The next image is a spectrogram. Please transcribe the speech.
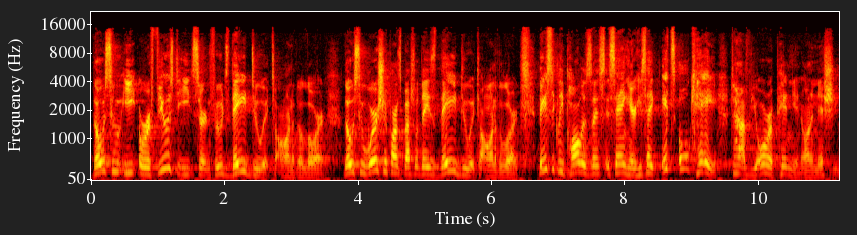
Those who eat or refuse to eat certain foods, they do it to honor the Lord. Those who worship on special days, they do it to honor the Lord. Basically, Paul is, is saying here, he's saying it's okay to have your opinion on an issue.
